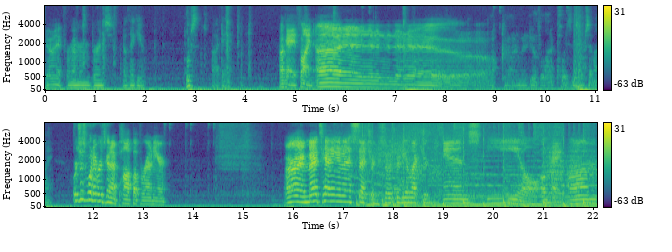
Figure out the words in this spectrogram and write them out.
You don't need it for memory burns. No, thank you. Oops. Ah, dang it. Okay, fine. Uh, oh god, I'm gonna deal with a lot of poison types, am I? Or just whatever's gonna pop up around here. Alright, Metang and Eccentric. So it's gonna be electric and steel. Okay, um...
